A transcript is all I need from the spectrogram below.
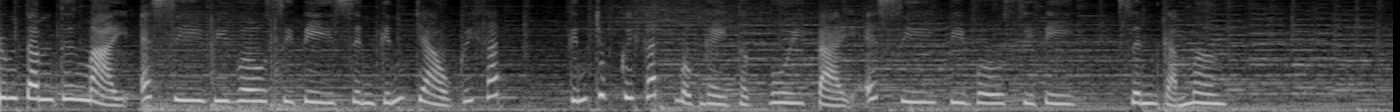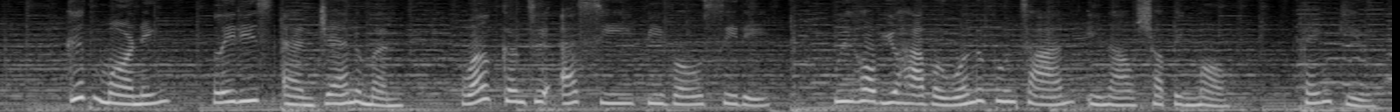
Trung tâm Thương mại SC Vivo City xin kính chào quý khách. Kính chúc quý khách một ngày thật vui tại SC Vivo City. Xin cảm ơn. Good morning, ladies and gentlemen. Welcome to SC Vivo City. We hope you have a wonderful time in our shopping mall. Thank you.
